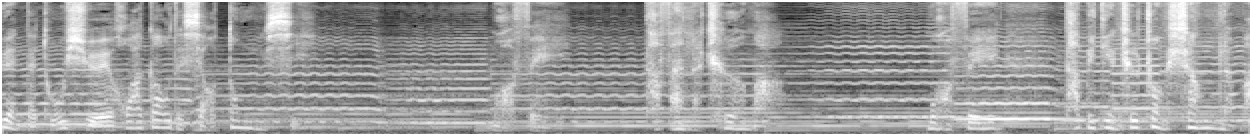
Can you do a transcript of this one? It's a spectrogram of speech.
苑的涂雪花膏的小东西，莫非他翻了车吗？莫非他被电车撞伤了吗？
